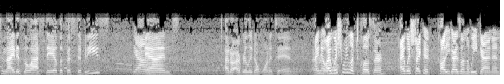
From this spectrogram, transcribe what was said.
tonight is the last day of the festivities, Yeah. and I don't. I really don't want it to end. I, know. really I don't. wish we lived closer. I wish I could call you guys on the weekend and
